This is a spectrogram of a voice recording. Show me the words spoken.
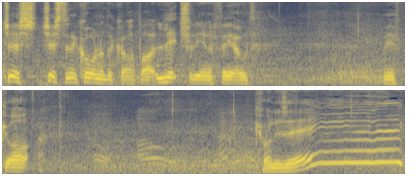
Just just in the corner of the car park, literally in a field. We've got Koenigsegg,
